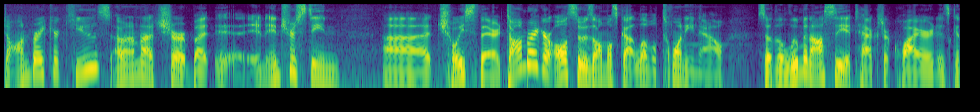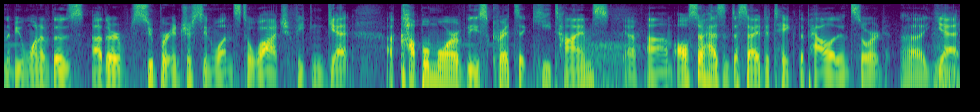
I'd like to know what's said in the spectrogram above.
Dawnbreaker cues? I'm not sure, but an interesting uh, choice there. Dawnbreaker also has almost got level 20 now, so the Luminosity attacks required is going to be one of those other super interesting ones to watch. If he can get a couple more of these crits at key times, Yeah. um, also hasn't decided to take the Paladin Sword uh, yet.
